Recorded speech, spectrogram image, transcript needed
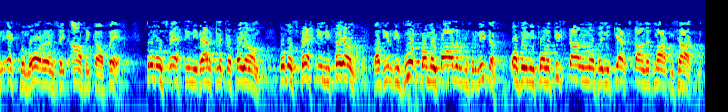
en ek vanmôre in Suid-Afrika veg? Kom ons veg teen die werklike vyand. Kom ons veg teen die vyand wat hierdie woord van my Vader wil vernietig, of hy in die politiek staan en of hy in die kerk staan, dit maak nie saak nie.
